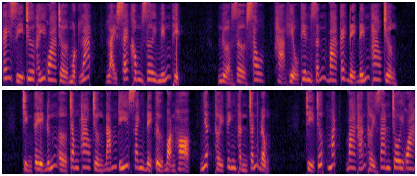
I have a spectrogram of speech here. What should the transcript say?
cái gì chưa thấy qua chờ một lát, lại sẽ không rơi miếng thịt. Nửa giờ sau, Hạ Hiểu Thiên dẫn ba cách để đến thao trường. Chỉnh tề đứng ở trong thao trường đám ký xanh đệ tử bọn họ, nhất thời tinh thần chấn động. Chỉ trước mắt, ba tháng thời gian trôi qua.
